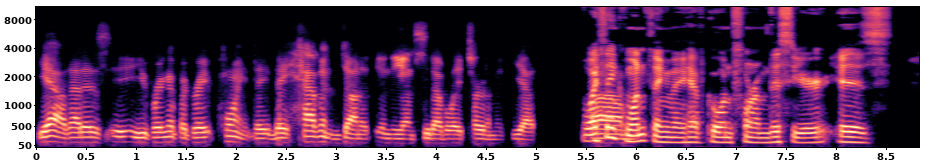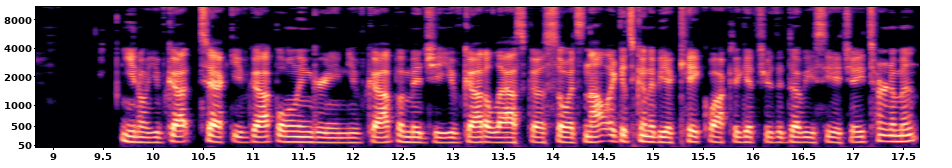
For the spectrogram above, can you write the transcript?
yeah, that is. You bring up a great point. They they haven't done it in the NCAA tournament yet. Well, I think Um, one thing they have going for them this year is, you know, you've got Tech, you've got Bowling Green, you've got Bemidji, you've got Alaska, so it's not like it's going to be a cakewalk to get through the WCHA tournament.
